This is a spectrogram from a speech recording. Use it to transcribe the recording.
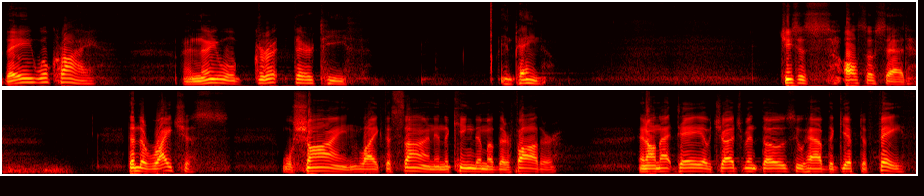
they will cry and they will grit their teeth in pain. Jesus also said, Then the righteous will shine like the sun in the kingdom of their Father. And on that day of judgment, those who have the gift of faith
